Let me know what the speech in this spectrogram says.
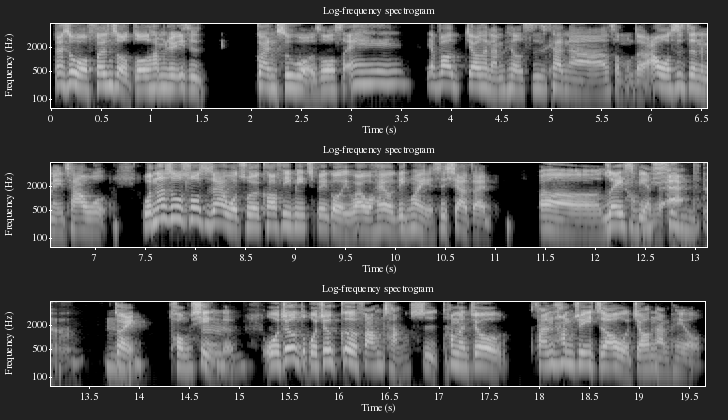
但是我分手之后，他们就一直灌输我说说，哎、欸，要不要交个男朋友试试看啊什么的啊？我是真的没差。我我那时候说实在，我除了 Coffee Meets Bagel 以外，我还有另外也是下载。呃，Lesbian 的 app，的对，同性的，嗯、我就我就各方尝试，他们就反正他们就一直要我交男朋友，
